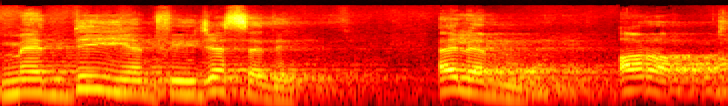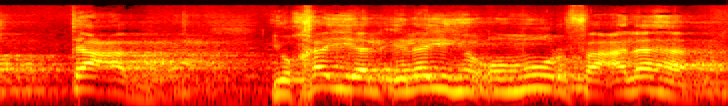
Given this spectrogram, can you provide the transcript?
ماديا في جسده. ألم أرق تعب يخيل إليه أمور فعلها.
